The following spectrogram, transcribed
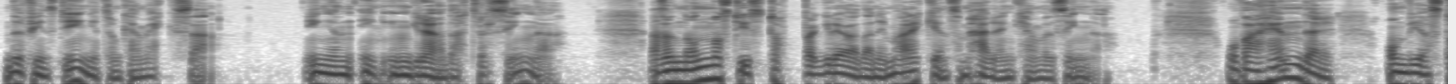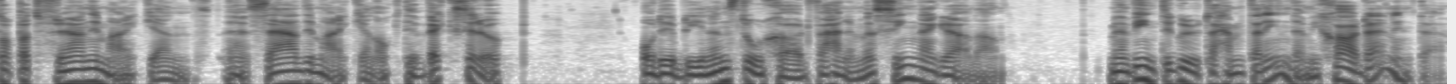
Då finns det ju inget som kan växa. Ingen, ingen gröda att välsigna. Alltså någon måste ju stoppa grödan i marken som Herren kan välsigna. Och vad händer om vi har stoppat frön i marken, eh, säd i marken och det växer upp och det blir en stor skörd för Herren välsignar grödan. Men vi inte går ut och hämtar in den, vi skördar den inte.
